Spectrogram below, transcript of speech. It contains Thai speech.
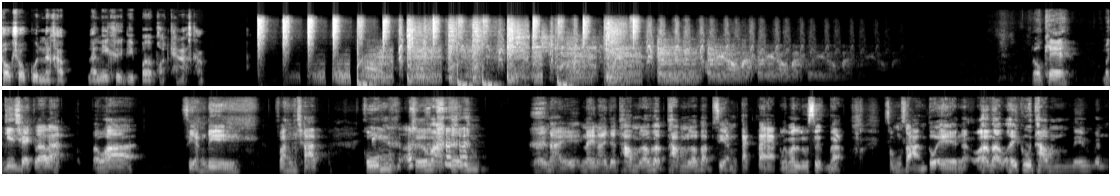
โชคโชกุนนะครับ และนี่คือ Deeper Podcast ครับ โอเค เมื่อกี้เช็คแล้วแหละแปลว่าเสียงดี ฟังชัด คุ้ม ซื้อมาคุ้ม ไหนไหนไหนไหนๆจะทำแล้วแบบทำแล้วแบบเสียงแตกๆแล้วมันรู้สึกแบบสงสารตัวเองอะว่าแบบเฮ้ยกูทำนี่มันนั่น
